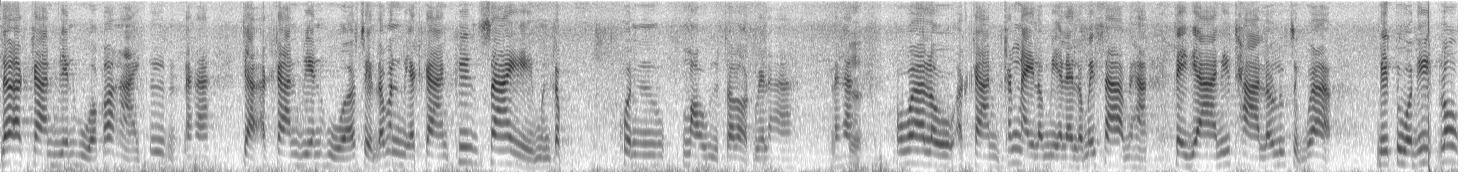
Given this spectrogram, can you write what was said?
แล้วอาการเวียนหัวก็หายขึ้นนะคะ จากอาการเวียนหัวเสร็จแล้วมันมีอาการคลื่นไส้เหมือนกับคนเมาอยู่ตลอดเวลานะคะเออเพราะว่าเราอาการข้างในเรามีอะไรเราไม่ทราบนะคะแต่ยานี่ทานแล้วรู้สึกว่า ในตัวนี้โรค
